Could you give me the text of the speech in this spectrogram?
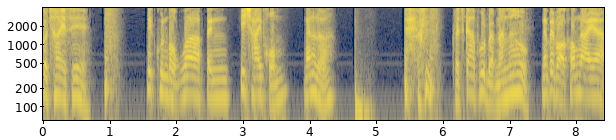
ก็ใช่สิ นี่คุณบอกว่าเป็นพี่ชายผมงั้นเหรอ ใครจะกล้าพูดแบบนั้นเล่า งั้นไปบอกเขาไงอะ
